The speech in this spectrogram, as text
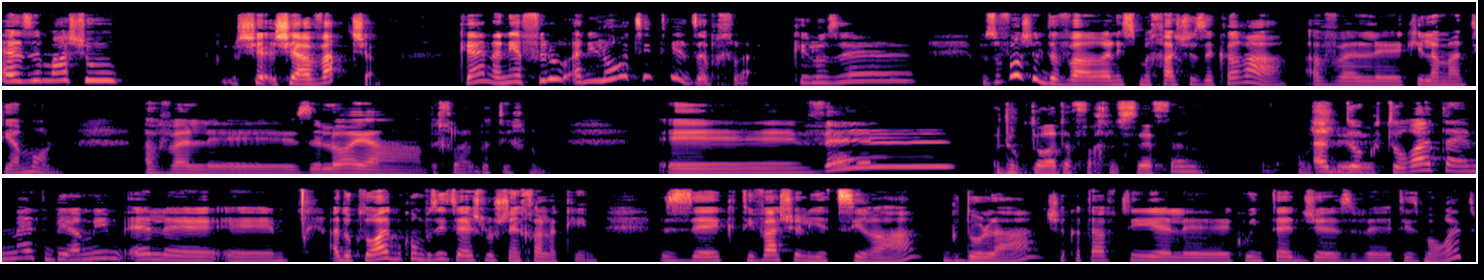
איזה משהו ש- שעבד שם, כן? אני אפילו, אני לא רציתי את זה בכלל. כאילו זה... בסופו של דבר אני שמחה שזה קרה, אבל... אה, כי למדתי המון. אבל זה לא היה בכלל בתכנון. ו... הדוקטורט הפך לספר? הדוקטורט, ש... האמת, בימים אלה, הדוקטורט בקומפוזיציה יש לו שני חלקים. זה כתיבה של יצירה גדולה, שכתבתי לקווינטט ג'אז ותזמורת,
